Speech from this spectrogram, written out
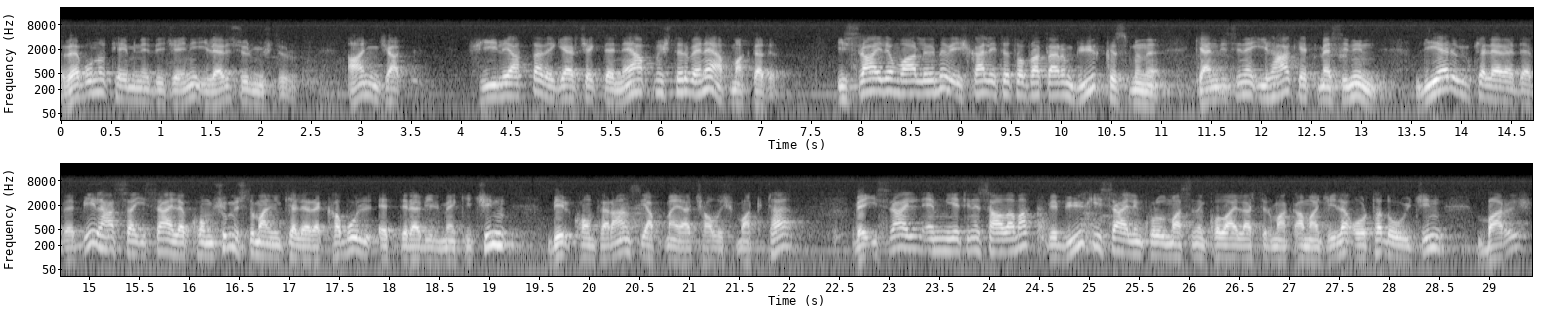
ve bunu temin edeceğini ileri sürmüştür. Ancak fiiliyatta ve gerçekte ne yapmıştır ve ne yapmaktadır? İsrail'in varlığını ve işgal ettiği toprakların büyük kısmını kendisine ilhak etmesinin diğer ülkelere de ve bilhassa İsrail'e komşu Müslüman ülkelere kabul ettirebilmek için bir konferans yapmaya çalışmakta ve İsrail'in emniyetini sağlamak ve Büyük İsrail'in kurulmasını kolaylaştırmak amacıyla Orta Doğu için barış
